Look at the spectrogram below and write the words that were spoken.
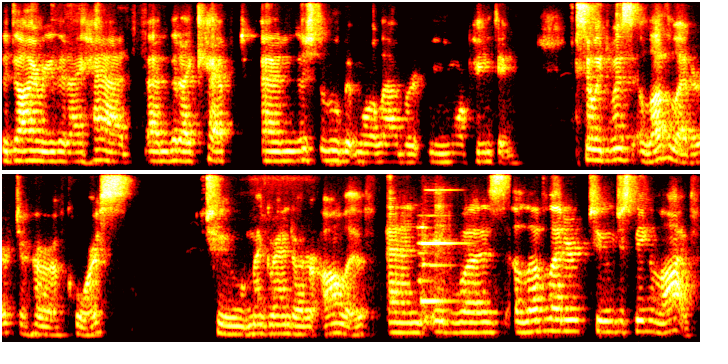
the diary that I had and that I kept, and just a little bit more elaborate more painting. So it was a love letter to her, of course. to my granddaughter Olive, and it was a love letter to just being alive.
